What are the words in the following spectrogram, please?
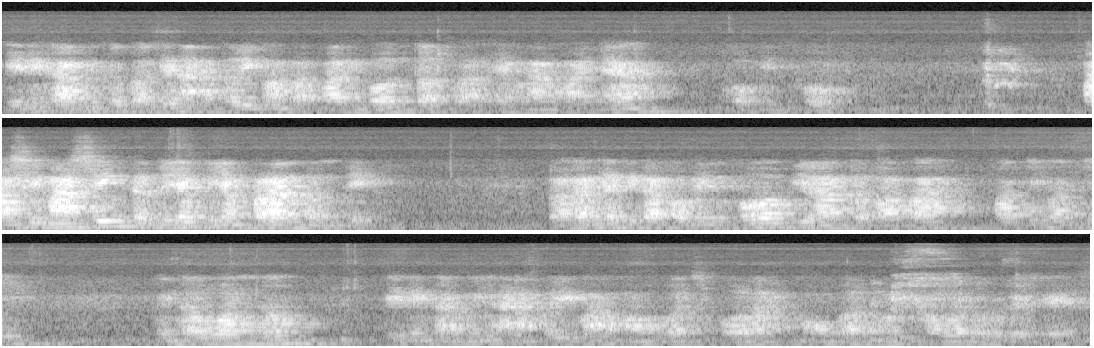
Ini kami kebagian anak kelima Pak paling bontot Pak yang namanya Kominfo. Masing-masing tentunya punya peran penting. Bahkan ketika Kominfo bilang ke Papa Pati Pati minta uang dong ini kami anak lima mau buat sekolah mau bangun tower BPS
